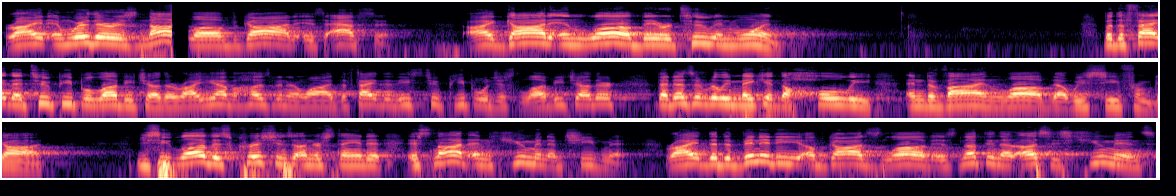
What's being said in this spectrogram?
right? And where there is not love, God is absent. All right? God and love, they are two in one. But the fact that two people love each other, right? You have a husband and wife. The fact that these two people just love each other, that doesn't really make it the holy and divine love that we see from God. You see, love as Christians understand it, it's not a human achievement, right? The divinity of God's love is nothing that us as humans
